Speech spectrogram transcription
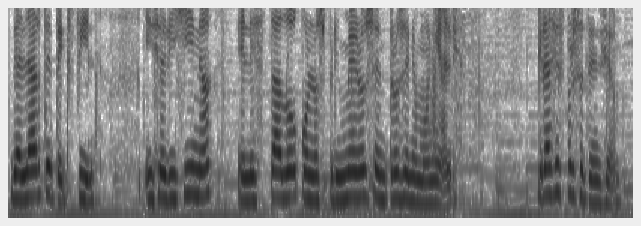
del arte textil y se origina el Estado con los primeros centros ceremoniales. Gracias por su atención.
